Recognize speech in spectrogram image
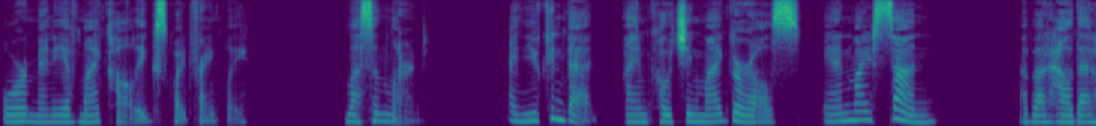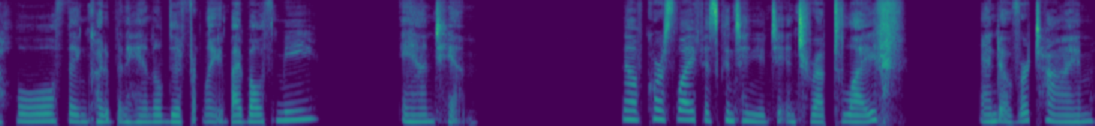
or many of my colleagues, quite frankly. Lesson learned. And you can bet I am coaching my girls and my son about how that whole thing could have been handled differently by both me and him. Now, of course, life has continued to interrupt life, and over time,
